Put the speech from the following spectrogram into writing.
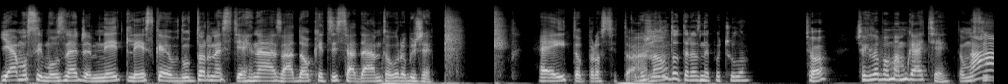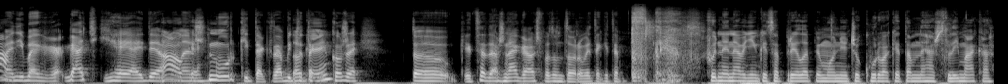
Ja musím uznať, že mne tlieskajú vnútorné stehná a zadok, keď si sa dám, to urobí, že hej, to proste to Prečo áno. som to teraz nepočula? Čo? Však lebo mám gate. To musíš Á. mať iba ga- gaťky, hej, aj ideálne len šnúrky, tak aby to Okej. tak akože to, keď sa dáš na gauč, potom to robí taký to... Fuj, nenávidím, keď sa prilepím o niečo, kurva, keď tam necháš slimáka.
